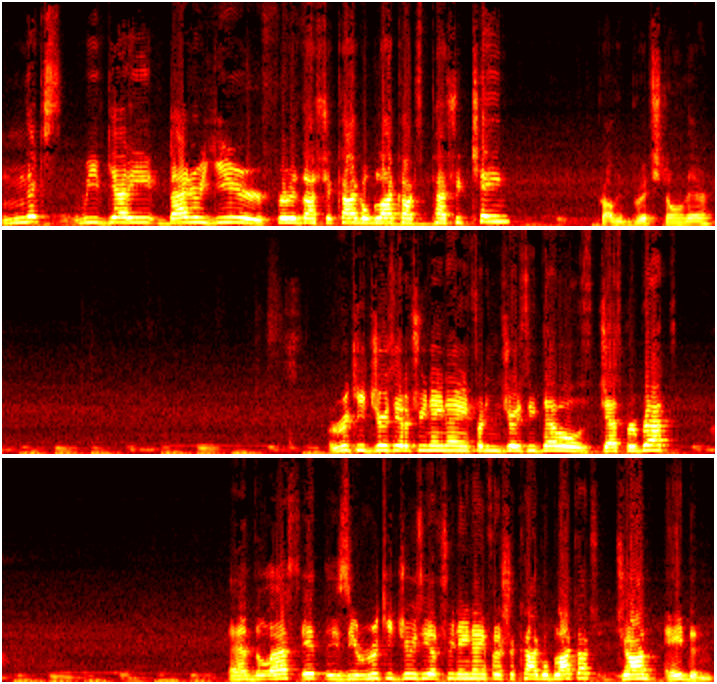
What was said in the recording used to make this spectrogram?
Next, we've got a banner year for the Chicago Blackhawks, Patrick Kane. Probably Bridgestone there. Rookie jersey out of 399 for the New Jersey Devils, Jesper Bratt. And the last it is the rookie jersey out of 399 for the Chicago Blackhawks, John Hayden.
